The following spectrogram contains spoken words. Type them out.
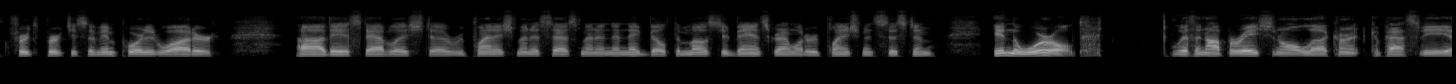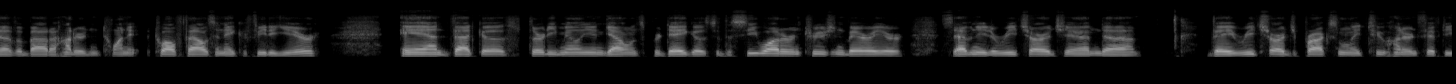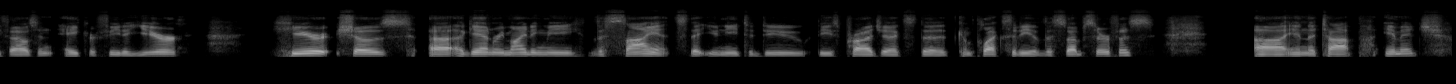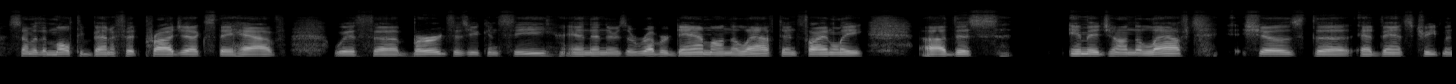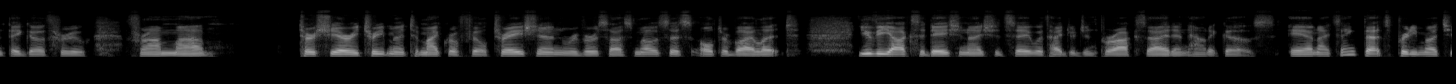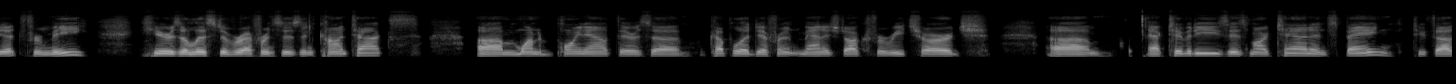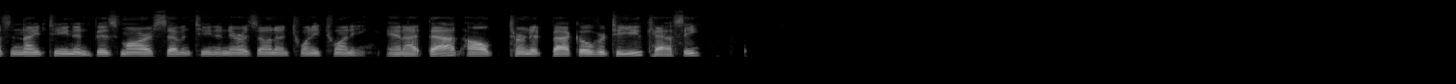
for its purchase of imported water. Uh, they established a replenishment assessment, and then they built the most advanced groundwater replenishment system in the world with an operational uh, current capacity of about 112,000 acre feet a year. And that goes 30 million gallons per day goes to the seawater intrusion barrier, 70 to recharge, and uh, they recharge approximately 250,000 acre feet a year. Here shows, uh, again, reminding me the science that you need to do these projects, the complexity of the subsurface, uh, in the top image, some of the multi-benefit projects they have with uh, birds, as you can see, and then there's a rubber dam on the left, and finally, uh, this image on the left shows the advanced treatment they go through from uh, tertiary treatment to microfiltration, reverse osmosis, ultraviolet, UV oxidation, I should say, with hydrogen peroxide and how it goes. And I think that's pretty much it for me. Here's a list of references and contacts. Um, want to point out there's a couple of different managed aquifer recharge um, activities, ISMAR 10 in Spain, 2019, and BISMAR 17 in Arizona in 2020. And at that, I'll turn it back over to you, Cassie.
